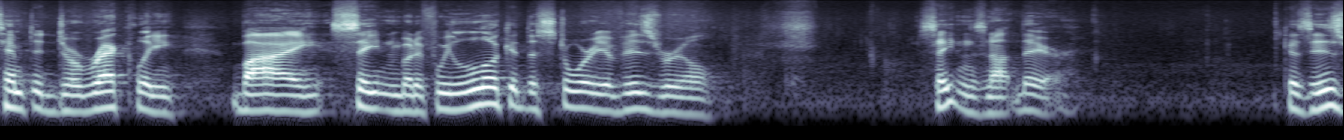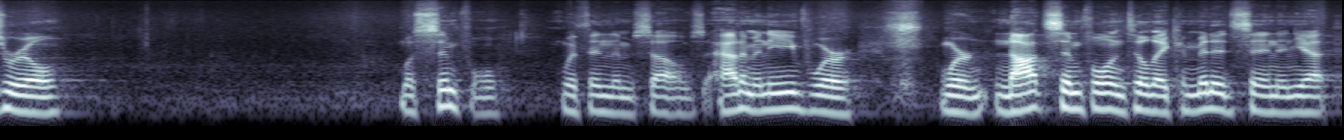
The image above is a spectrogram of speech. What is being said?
tempted directly by Satan. But if we look at the story of Israel, Satan's not there. Because Israel was sinful within themselves. Adam and Eve were, were not sinful until they committed sin, and yet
